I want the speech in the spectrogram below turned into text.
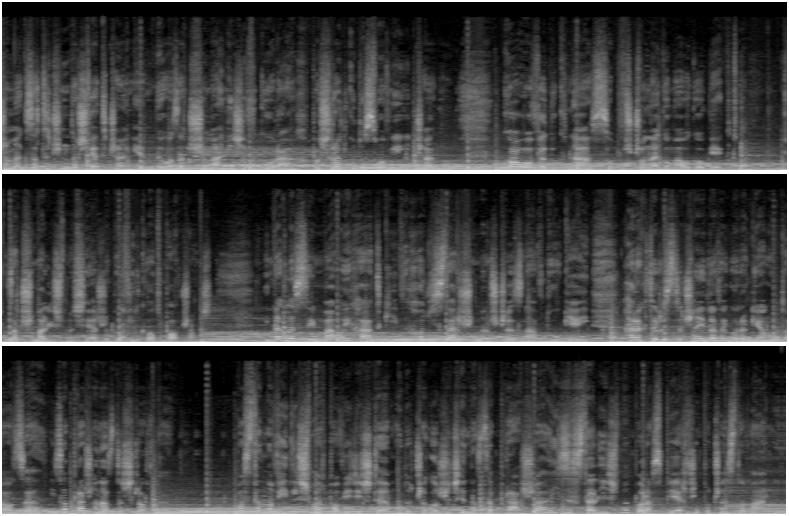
Pierwszym egzotycznym doświadczeniem było zatrzymanie się w górach pośrodku dosłownie niczego. Koło według nas opuszczonego małego obiektu. Zatrzymaliśmy się, żeby chwilkę odpocząć. I nagle z tej małej chatki wychodzi starszy mężczyzna w długiej, charakterystycznej dla tego regionu todze i zaprasza nas do środka. Postanowiliśmy odpowiedzieć temu, do czego życie nas zaprasza i zostaliśmy po raz pierwszy poczęstowani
